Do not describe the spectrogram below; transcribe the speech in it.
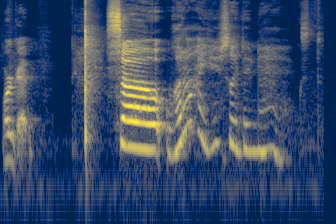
we're good. So what do I usually do next?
